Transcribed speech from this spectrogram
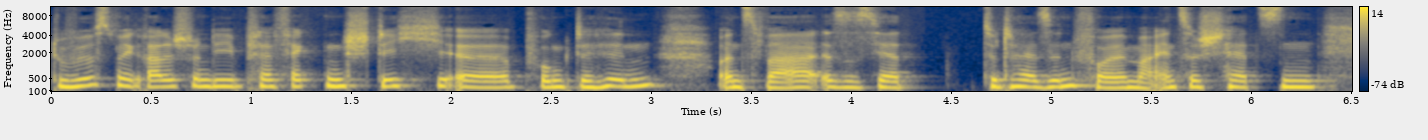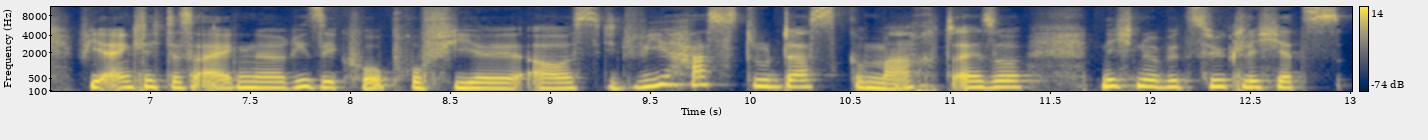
Du wirfst mir gerade schon die perfekten Stichpunkte hin. Und zwar ist es ja total sinnvoll, mal einzuschätzen, wie eigentlich das eigene Risikoprofil aussieht. Wie hast du das gemacht? Also nicht nur bezüglich jetzt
